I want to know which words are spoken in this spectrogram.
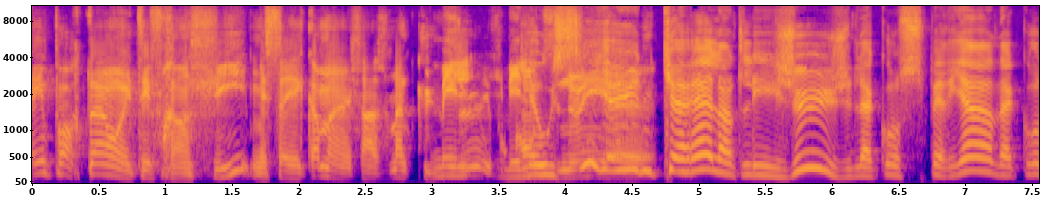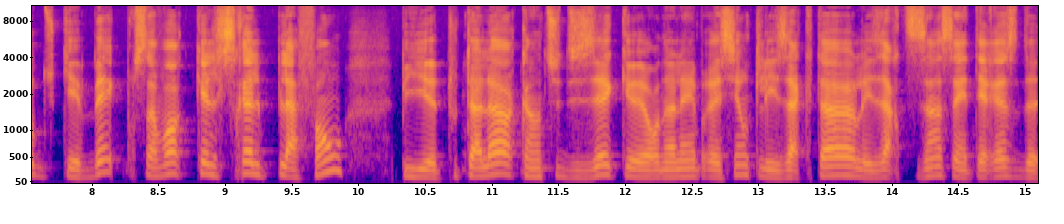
importants ont été franchis, mais c'est comme un changement de culture. Mais, là aussi, il y a eu euh, une querelle entre les juges de la Cour supérieure, de la Cour du Québec, pour savoir quel serait le plafond. Puis euh, tout à l'heure, quand tu disais qu'on a l'impression que les acteurs, les artisans s'intéressent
